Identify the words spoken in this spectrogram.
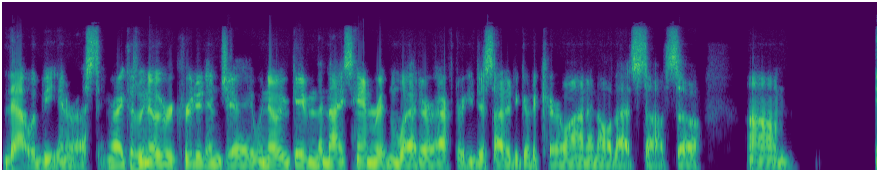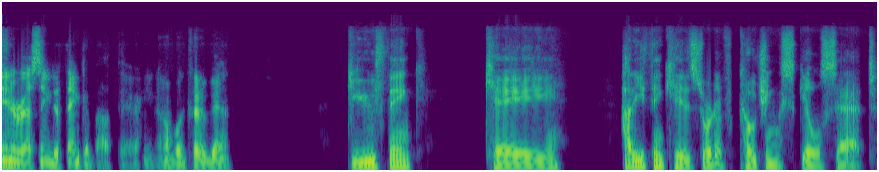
that would be interesting, right? Because we know he recruited MJ. We know he gave him the nice handwritten letter after he decided to go to Carolina and all that stuff. So, um, interesting to think about there. You know what could have been. Do you think K? How do you think his sort of coaching skill set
